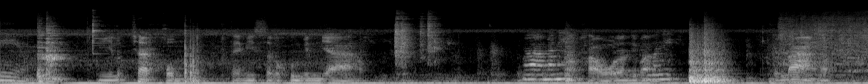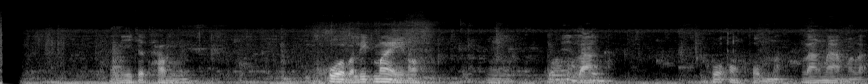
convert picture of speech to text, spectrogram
นี่อะมีรสชาติขม แต่มีสรรพคุณเป็นยาครับมามานี่เผาแล้วที่บ้านมานี่เป็นล่างครับ อันนี้จะทำคั่วบะลิดไหมเนาะนี่นี่ล่างคั่วของผมเนาะล้างน้ำมาละ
